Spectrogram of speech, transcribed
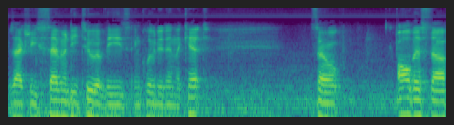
There's actually 72 of these included in the kit. So all this stuff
